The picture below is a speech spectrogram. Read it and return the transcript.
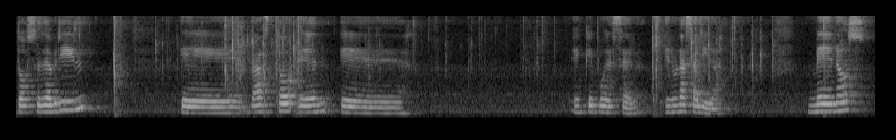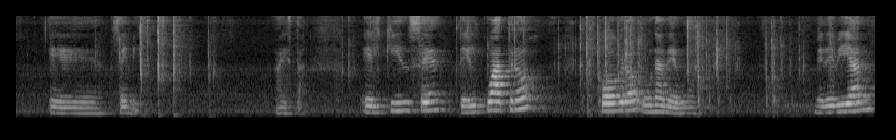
12 de abril, eh, gasto en, eh, ¿en qué puede ser? En una salida, menos eh, 6.000. Ahí está. El 15 del 4 cobro una deuda. Me debían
